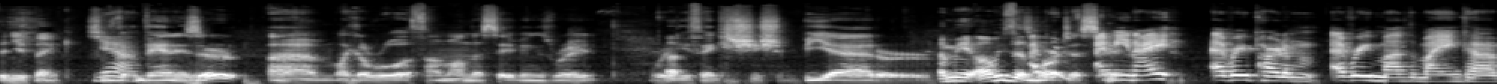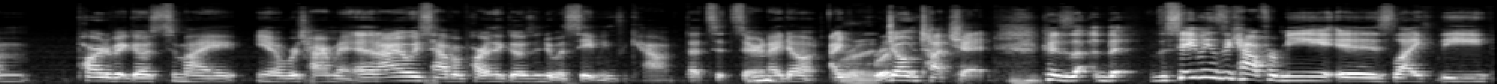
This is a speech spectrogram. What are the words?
than you think. So Yeah. Van, is there um, like a rule of thumb on the savings rate where you think she should be at, or I mean, always the I, more just I mean, I every part of every month of my income, part of it goes to my you know retirement, and I always have a part that goes into a savings account that sits there, and I don't I Right. don't touch it because the the savings account for me is like the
